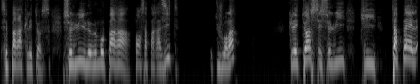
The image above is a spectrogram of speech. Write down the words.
c'est paraclétos. Celui, le mot para, pense à parasite, est toujours là. Clétos, c'est celui qui t'appelle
